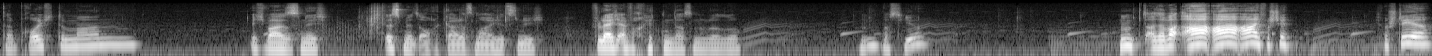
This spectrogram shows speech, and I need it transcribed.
Da bräuchte man... Ich weiß es nicht. Ist mir jetzt auch egal, das mache ich jetzt nicht. Vielleicht einfach hitten lassen oder so. Hm, was hier? Hm, also war... Ah, ah, ah, ich verstehe. Ich verstehe.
